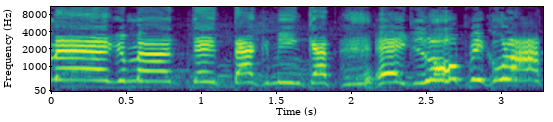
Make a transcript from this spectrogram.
Megmentettek minket egy lópikulát!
